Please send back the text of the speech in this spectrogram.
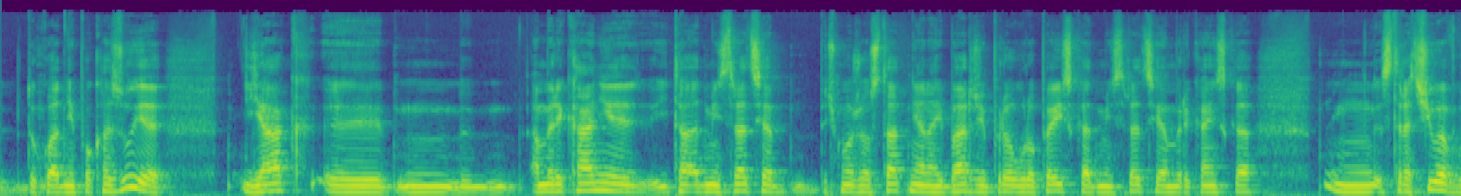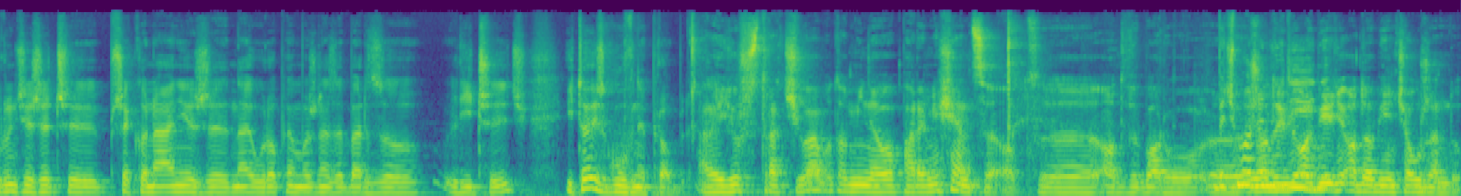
dokładnie pokazuje, jak y, Amerykanie i ta administracja, być może ostatnia, najbardziej proeuropejska administracja amerykańska, Mm, straciła w gruncie rzeczy przekonanie, że na Europę można za bardzo liczyć i to jest główny problem. Ale już straciła, bo to minęło parę miesięcy od, e, od wyboru, być może od, od, od objęcia urzędu.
